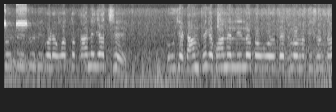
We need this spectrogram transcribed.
টুটি টুটি করে, ও তো কানে যাচ্ছে। তো ওই যে ডান থেকে বানে নিল তো ও দেখল না পিছনটা।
